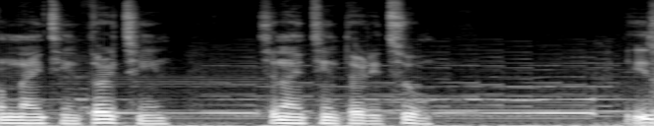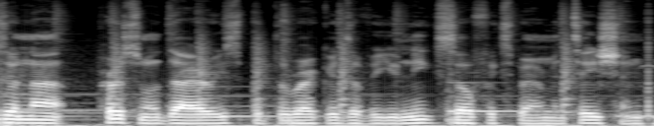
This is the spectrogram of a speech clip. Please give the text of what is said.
from 1913 to 1932. These are not personal diaries, but the records of a unique self experimentation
